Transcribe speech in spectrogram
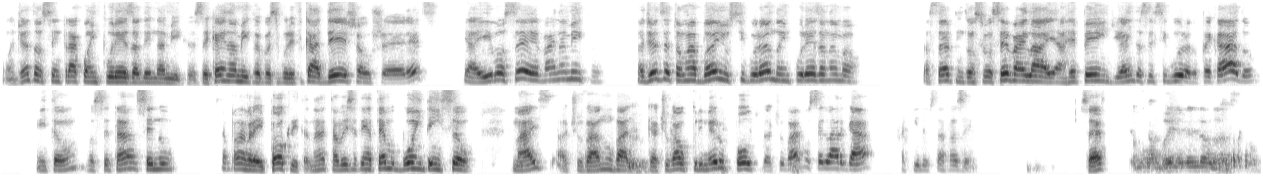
Não adianta você entrar com a impureza dentro da mikve. Você quer ir na mikve para se purificar, deixa o sheretz, e aí você vai na mikve. Não adianta você tomar banho segurando a impureza na mão. Tá certo? Então, se você vai lá e arrepende e ainda se segura do pecado, então você está sendo a palavra é hipócrita, né? Talvez você tenha até uma boa intenção, mas a chuva não vale, porque a chuva, o primeiro ponto da chuva é você largar aquilo que está fazendo. Certo? Tomar banho dentro da lama.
